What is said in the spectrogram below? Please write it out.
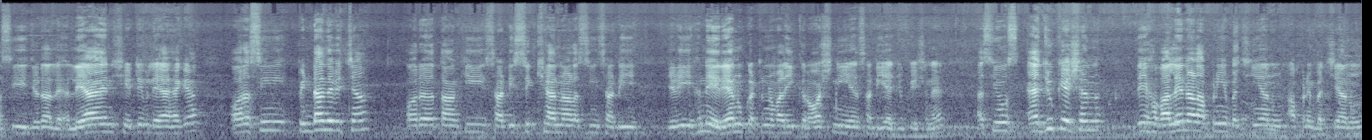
ਅਸੀਂ ਜਿਹੜਾ ਲਿ- ਲਿਆ ਇਨੀਸ਼ੀਏਟਿਵ ਲਿਆ ਹੈਗਾ। ਔਰ ਅਸੀਂ ਪਿੰਡਾਂ ਦੇ ਵਿੱਚ ਆ ਔਰ ਤਾਂ ਕਿ ਸਾਡੀ ਸਿੱਖਿਆ ਨਾਲ ਅਸੀਂ ਸਾਡੀ ਜਿਹੜੀ ਹਨੇਰਿਆਂ ਨੂੰ ਕੱਟਣ ਵਾਲੀ ਇੱਕ ਰੋਸ਼ਨੀ ਹੈ, ਸਾਡੀ ਐਜੂਕੇਸ਼ਨ ਹੈ। ਅਸੀਂ ਉਸ ਐਜੂਕੇਸ਼ਨ ਦੇ ਹਵਾਲੇ ਨਾਲ ਆਪਣੀਆਂ ਬੱਚੀਆਂ ਨੂੰ, ਆਪਣੇ ਬੱਚਿਆਂ ਨੂੰ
